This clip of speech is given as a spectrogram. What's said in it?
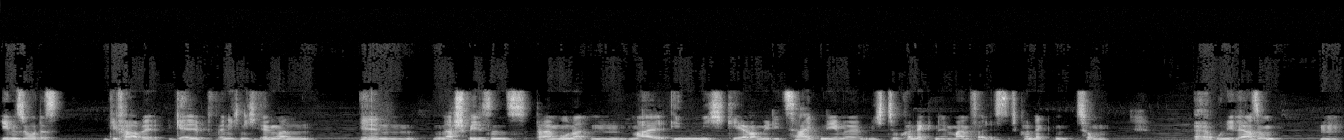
ebenso das, die Farbe Gelb, wenn ich nicht irgendwann in, nach spätestens drei Monaten mal in mich kehre mir die Zeit nehme, mich zu connecten. In meinem Fall ist das Connecten zum äh, Universum. Hm.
